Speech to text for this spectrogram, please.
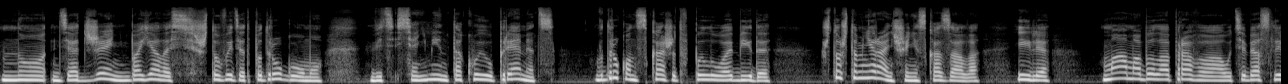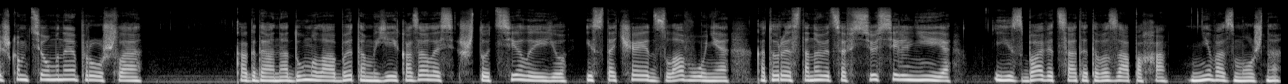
Но дядь Жень боялась, что выйдет по-другому. Ведь Сяньмин такой упрямец. Вдруг он скажет в пылу обиды, «Что ж ты мне раньше не сказала?» Или «Мама была права, у тебя слишком темное прошлое». Когда она думала об этом, ей казалось, что тело ее источает зловоние, которое становится все сильнее, и избавиться от этого запаха невозможно.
